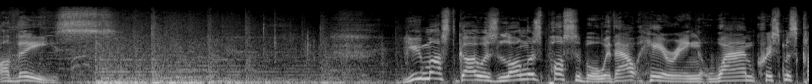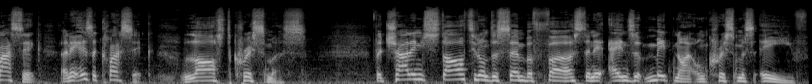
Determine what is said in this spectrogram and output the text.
are these. You must go as long as possible without hearing Wham Christmas Classic, and it is a classic, Last Christmas. The challenge started on December 1st and it ends at midnight on Christmas Eve.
